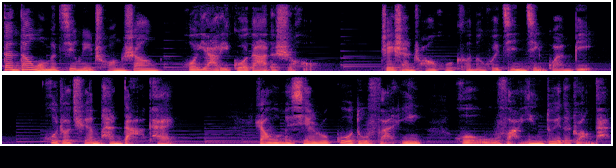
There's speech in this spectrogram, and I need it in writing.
但当我们经历创伤或压力过大的时候，这扇窗户可能会紧紧关闭，或者全盘打开，让我们陷入过度反应或无法应对的状态。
